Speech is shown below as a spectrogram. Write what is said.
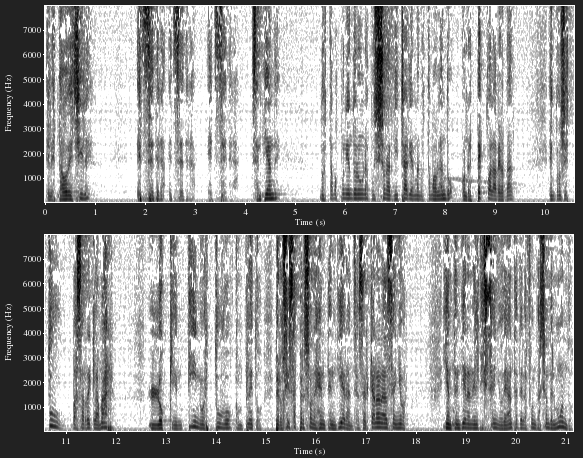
El Estado de Chile etcétera, etcétera, etcétera. ¿Se entiende? No estamos poniéndonos en una posición arbitraria, hermano, estamos hablando con respecto a la verdad. Entonces tú vas a reclamar lo que en ti no estuvo completo. Pero si esas personas entendieran, se acercaran al Señor y entendieran el diseño de antes de la fundación del mundo,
